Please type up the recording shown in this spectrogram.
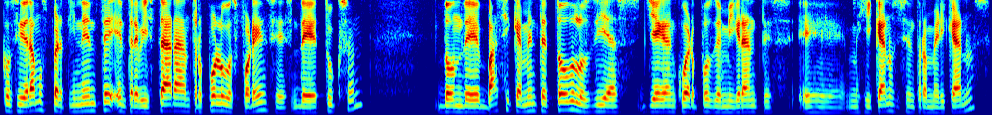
Consideramos pertinente entrevistar a antropólogos forenses de Tucson, donde básicamente todos los días llegan cuerpos de migrantes eh, mexicanos y centroamericanos.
